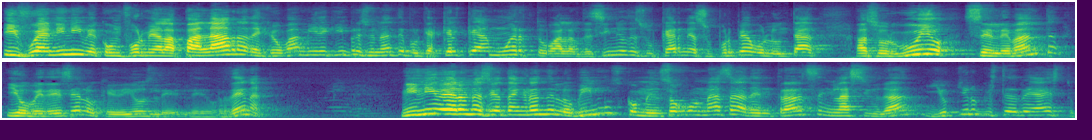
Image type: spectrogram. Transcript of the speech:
Y fue a Nínive conforme a la palabra de Jehová. Mire qué impresionante, porque aquel que ha muerto a los designios de su carne, a su propia voluntad, a su orgullo, se levanta y obedece a lo que Dios le, ordena. Nínive era una ciudad tan grande, lo vimos. Comenzó Jonás a adentrarse en la ciudad. Y yo quiero que usted vea esto.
